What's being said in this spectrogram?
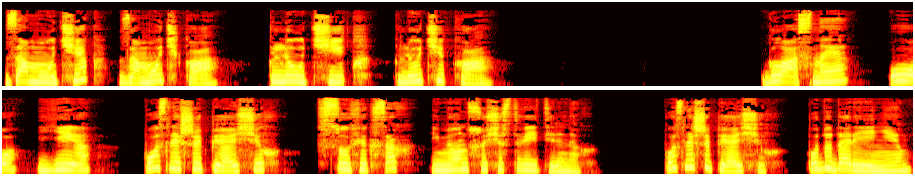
Замочек, замочка, ключик, ключика. Гласные «о», «е» после шипящих в суффиксах имен существительных. После шипящих, под ударением,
